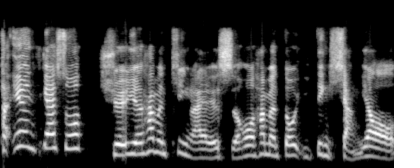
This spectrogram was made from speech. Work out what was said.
他，因为应该说学员他们进来的时候，他们都一定想要，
